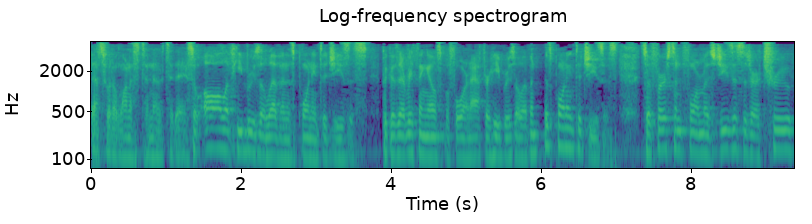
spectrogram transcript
That's what I want us to know today. So all of Hebrews 11 is pointing to Jesus because everything else before and after Hebrews 11 is pointing to Jesus. So first and foremost, Jesus is our true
